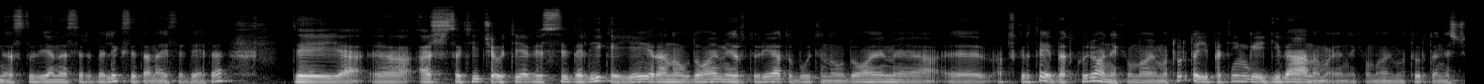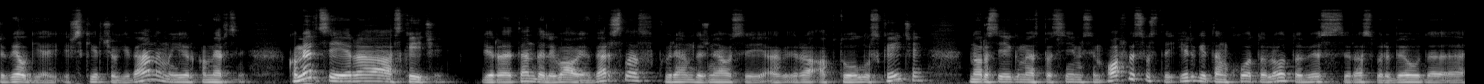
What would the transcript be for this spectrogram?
nes tu vienas ir beliksi tenai sėdėti. Tai e, aš sakyčiau, tie visi dalykai, jie yra naudojami ir turėtų būti naudojami e, apskritai bet kurio nekilnojamo turto, ypatingai gyvenamojo nekilnojamo turto, nes čia vėlgi išskirčiau gyvenamą ir komercinį. Komercija yra skaičiai. Ir ten dalyvauja verslas, kuriam dažniausiai yra aktualūs skaičiai. Nors jeigu mes pasiimsim ofisus, tai irgi ten kuo toliau, to vis yra svarbiau da,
